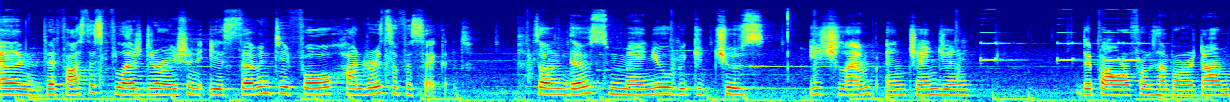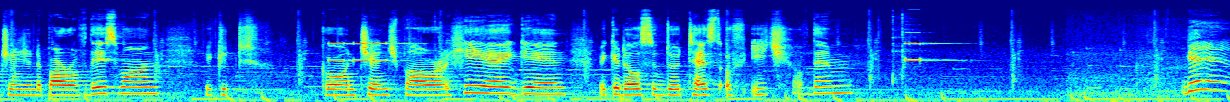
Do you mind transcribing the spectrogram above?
and the fastest flash duration is 74 hundredths of a second. So in this menu we could choose each lamp and changing the power. For example, right now I'm changing the power of this one. We could go and change power here again. We could also do test of each of them. Yeah!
